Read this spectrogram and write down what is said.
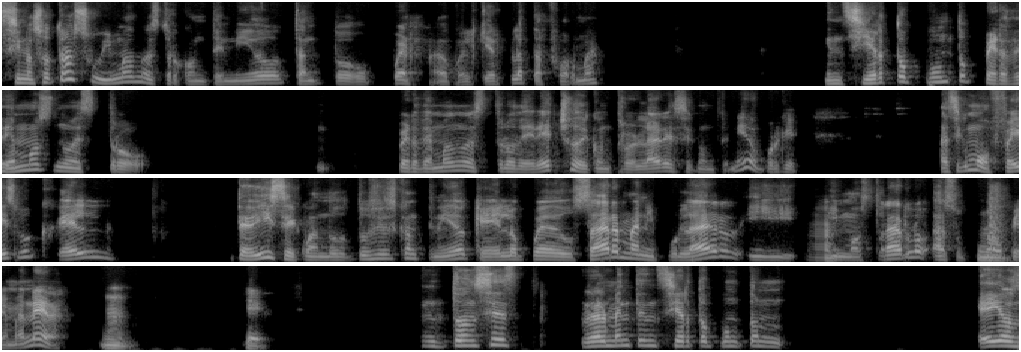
si nosotros subimos nuestro contenido, tanto, bueno, a cualquier plataforma, en cierto punto perdemos nuestro, perdemos nuestro derecho de controlar ese contenido, porque así como Facebook, él te dice cuando tú subes contenido que él lo puede usar, manipular y, mm. mostrarlo a su mm. propia manera. Mm. Entonces, realmente en cierto punto, ellos,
